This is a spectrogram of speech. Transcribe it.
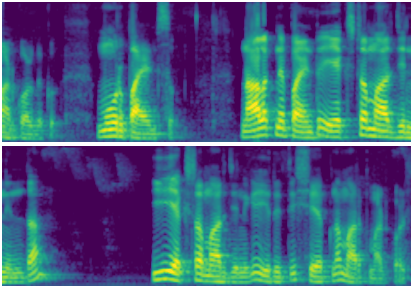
ಮಾಡ್ಕೊಳ್ಬೇಕು. ಮೂರು ಪಾಯಿಂಟ್ಸು ನಾಲ್ಕನೇ ಪಾಯಿಂಟು ಎಕ್ಸ್ಟ್ರಾ ಮಾರ್ಜಿನ್ನಿಂದ ಈ ಎಕ್ಸ್ಟ್ರಾ ಮಾರ್ಜಿನ್ಗೆ ಈ ರೀತಿ ಶೇಪ್ನ ಮಾರ್ಕ್ ಮಾಡ್ಕೊಳ್ಳಿ.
